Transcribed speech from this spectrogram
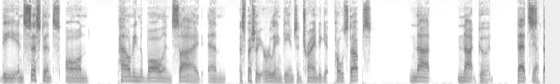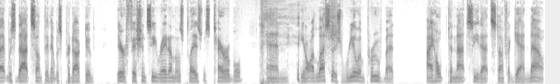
the insistence on pounding the ball inside and especially early in games and trying to get post ups, not not good. That's yeah. that was not something that was productive. Their efficiency rate on those plays was terrible. And, you know, unless there's real improvement, I hope to not see that stuff again. Now,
